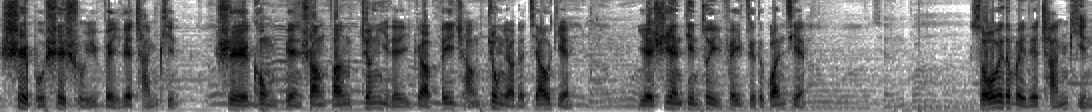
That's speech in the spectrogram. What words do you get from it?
是不是属于伪劣产品？是控辩双方争议的一个非常重要的焦点，也是认定罪与非罪的关键。所谓的伪劣产品，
